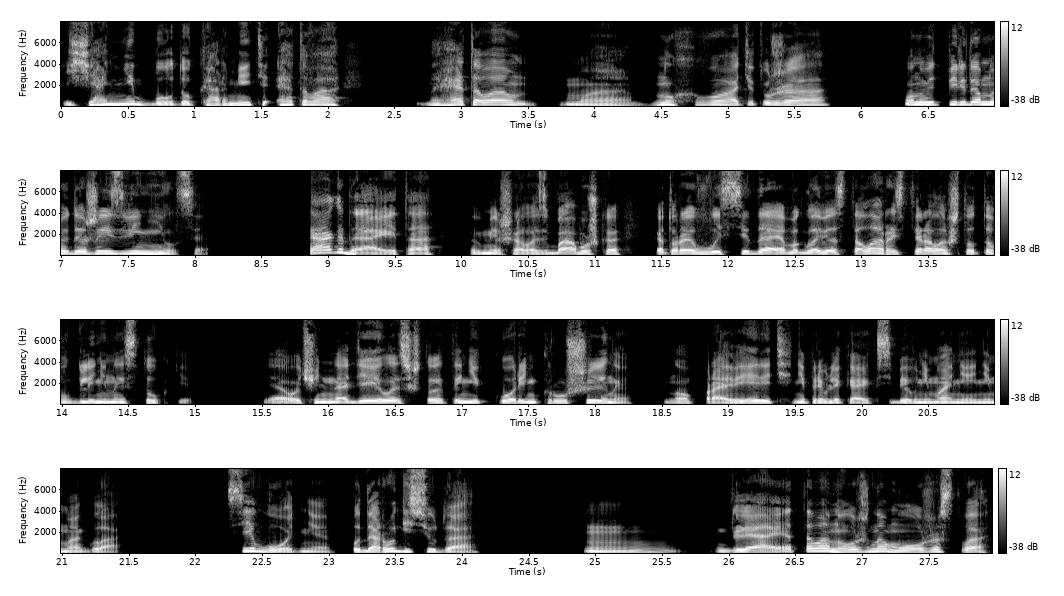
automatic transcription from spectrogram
Я не буду кормить этого этого, мам, ну хватит уже, а? Он ведь передо мной даже извинился. Когда это? вмешалась бабушка, которая восседая во главе стола растирала что-то в глиняной ступке. Я очень надеялась, что это не корень крушины, но проверить, не привлекая к себе внимания, не могла. Сегодня, по дороге сюда. М -м, для этого нужно мужество,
